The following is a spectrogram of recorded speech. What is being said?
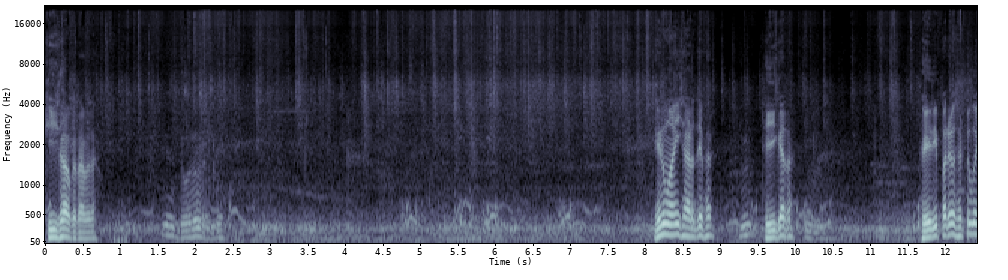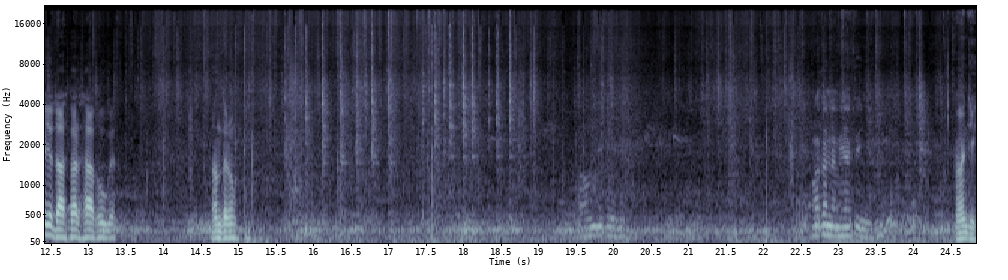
ਕੀ ਹਿਸਾਬ ਕਿਤਾਬ ਇਹਦਾ? ਇਹ ਦੋ ਦੋ ਰਹਿੰਦੇ। ਇਹਨੂੰ ਆਈ ਛੱਡ ਦੇ ਫਿਰ। ਠੀਕ ਹੈ ਤਾਂ। ਫੇਰ ਹੀ ਪਰੇ ਸਿੱਟੂਗਾ ਜੋ 10 ਵਾਰ ਸਾਫ਼ ਹੋਊਗਾ। ਅੰਦਰੋਂ। ਆਹ ਤਾਂ ਨਵੀਆਂ ਚੀਜ਼ਾਂ। ਹਾਂਜੀ।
